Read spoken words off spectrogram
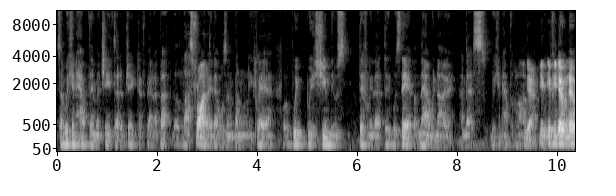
so we can help them achieve that objective better. But last Friday, that wasn't abundantly clear. We we assumed there was definitely that it was there, but now we know, and that's we can help the client. Yeah. If, if you don't know,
